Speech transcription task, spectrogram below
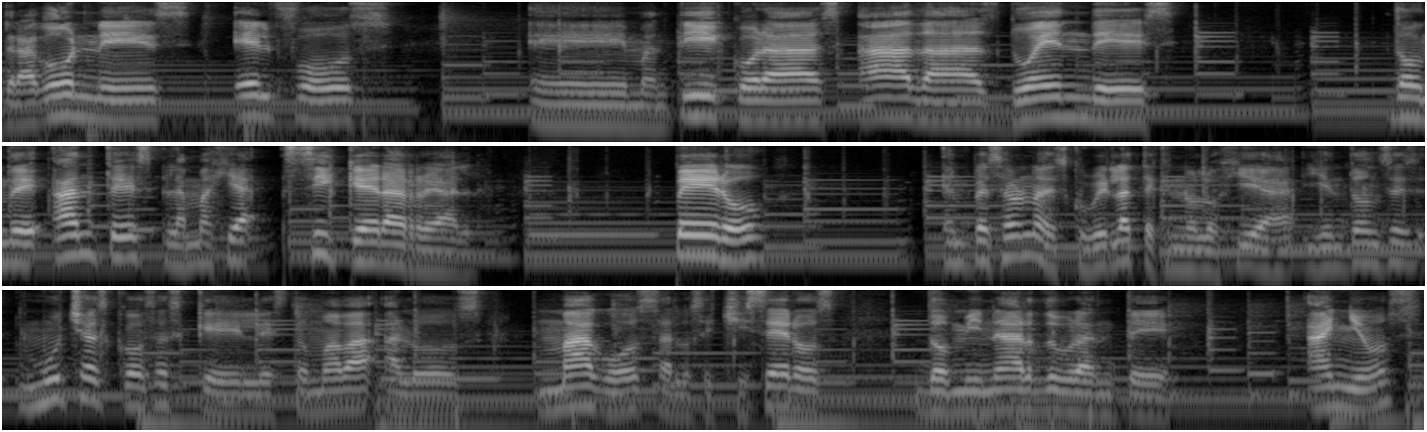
dragones, elfos, eh, mantícoras, hadas, duendes, donde antes la magia sí que era real. Pero empezaron a descubrir la tecnología y entonces muchas cosas que les tomaba a los magos, a los hechiceros, dominar durante años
